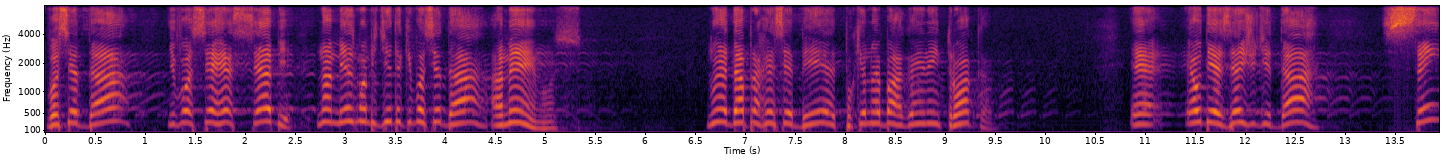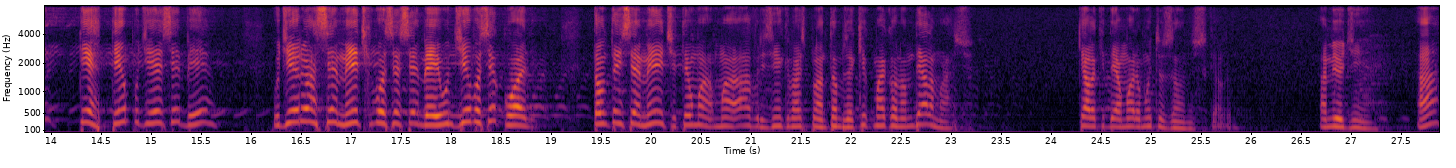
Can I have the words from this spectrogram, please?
Você dá e você recebe na mesma medida que você dá. Amém, irmãos? Não é dar para receber, porque não é barganha nem troca. É, é o desejo de dar sem ter tempo de receber. O dinheiro é uma semente que você semeia, um dia você colhe. Então tem semente, tem uma, uma árvorezinha que nós plantamos aqui, como é que é o nome dela, Márcio? Aquela que demora muitos anos, aquela, a miudinha. Hã?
